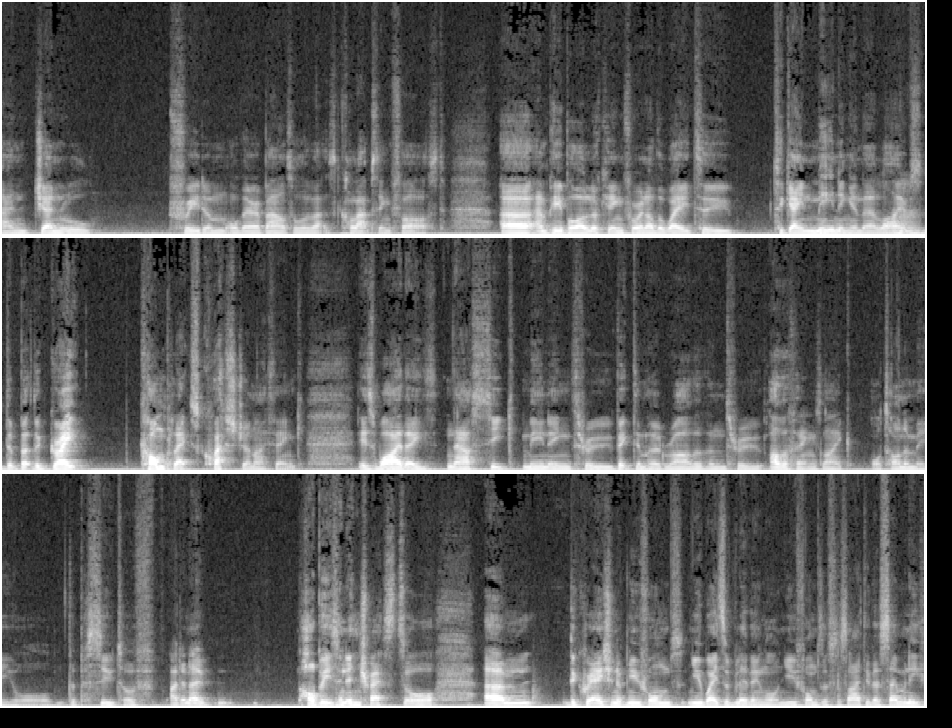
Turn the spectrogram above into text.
and general freedom or thereabouts, although that's collapsing fast. Uh, and people are looking for another way to to gain meaning in their lives. The, but the great complex question, I think, is why they now seek meaning through victimhood rather than through other things like autonomy or the pursuit of I don't know hobbies and interests or um, the creation of new forms, new ways of living, or new forms of society. There's so many,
